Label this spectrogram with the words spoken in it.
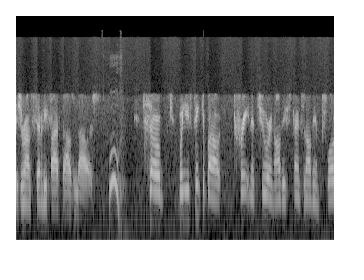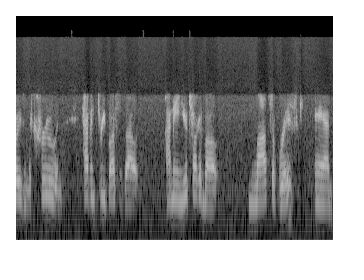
Is around seventy-five thousand dollars. So when you think about creating a tour and all the expense and all the employees and the crew and having three buses out, I mean, you're talking about lots of risk. And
